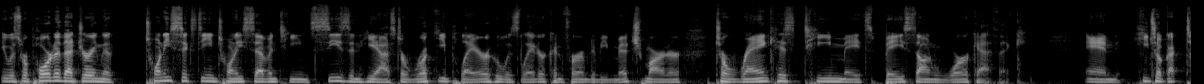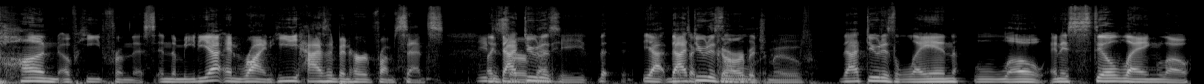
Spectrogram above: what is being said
it was reported that during the 2016-2017 season he asked a rookie player who was later confirmed to be Mitch Marner to rank his teammates based on work ethic and he took a ton of heat from this in the media. And Ryan, he hasn't been heard from since. He like that dude that is heat. th- yeah, that That's dude is garbage move. that dude is laying low and is still laying low.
